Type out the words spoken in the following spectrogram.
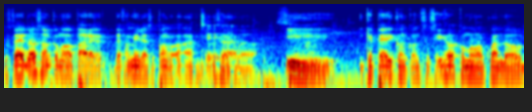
ustedes dos son como padres de familia, supongo. Sí, O sea, huevo. y, y qué pedo, con, con sus hijos, como cuando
